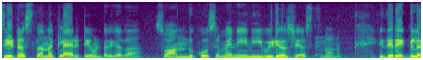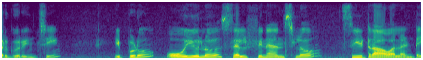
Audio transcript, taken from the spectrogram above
సీట్ వస్తుందన్న క్లారిటీ ఉంటుంది కదా సో అందుకోసమే నేను ఈ వీడియోస్ చేస్తున్నాను. ఇది రెగ్యులర్ గురించి. ఇప్పుడు ఓయూలో సెల్ఫ్ ఫినాన్స్లో సీట్ రావాలంటే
